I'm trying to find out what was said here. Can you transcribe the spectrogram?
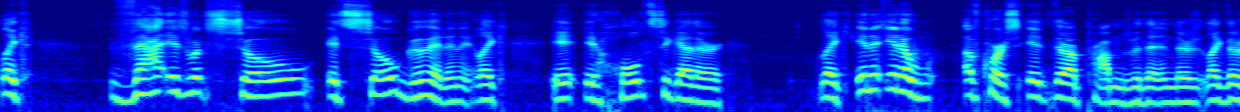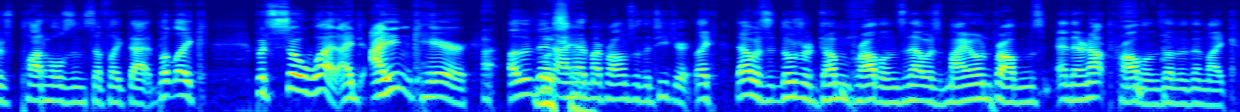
like that is what's so it's so good and it like it, it holds together like in a, in a of course it there are problems with it and there's like there's plot holes and stuff like that but like but so what I, I didn't care other than I had my problems with the teacher like that was those were dumb problems and that was my own problems and they're not problems other than like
